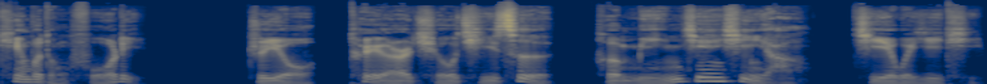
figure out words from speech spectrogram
听不懂佛理，只有退而求其次和民间信仰结为一体，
